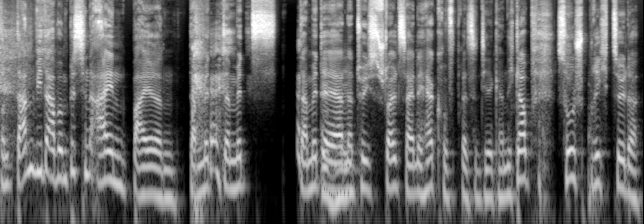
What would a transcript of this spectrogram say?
und dann wieder aber ein bisschen einbayern, damit, damit, damit er Mhm. natürlich stolz seine Herkunft präsentieren kann. Ich glaube, so spricht Söder.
